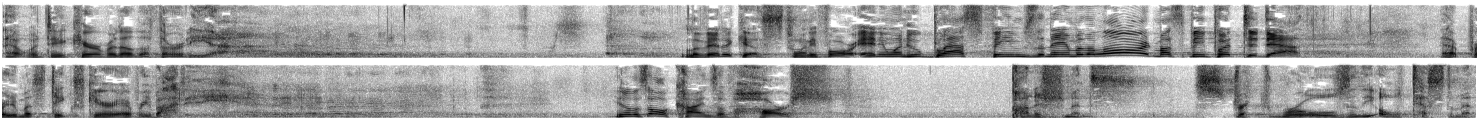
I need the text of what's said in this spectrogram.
That would take care of another 30. Leviticus 24. Anyone who blasphemes the name of the Lord must be put to death. That pretty much takes care of everybody. You know, there's all kinds of harsh punishments, strict rules in the Old Testament.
